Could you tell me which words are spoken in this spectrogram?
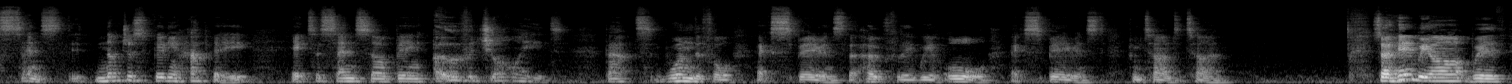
sense, not just feeling happy, it's a sense of being overjoyed that wonderful experience that hopefully we've all experienced from time to time. So here we are with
